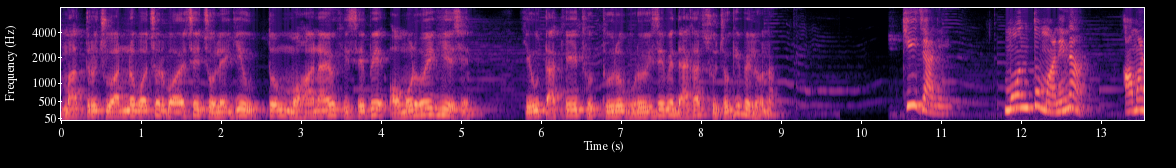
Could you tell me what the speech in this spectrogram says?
মাত্র চুয়ান্ন বছর বয়সে চলে গিয়ে উত্তম মহানায়ক হিসেবে অমর হয়ে গিয়েছেন। কেউ তাকে এই থুত্থুরো বুড়ো হিসেবে দেখার সুযোগই পেল না। কি জানি? মন তো মানে না, আমার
